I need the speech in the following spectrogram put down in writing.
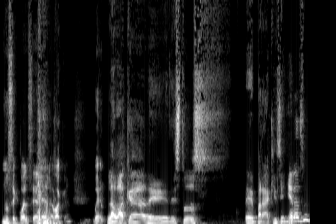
No sé cuál sea la de la vaca. Bueno, La vaca de, de estos eh, para quinceañeras, güey.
